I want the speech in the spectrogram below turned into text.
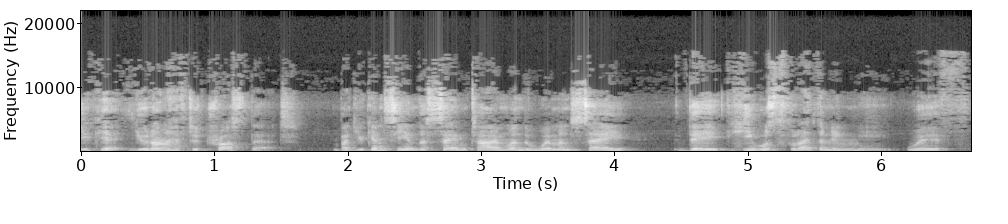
you can you don't have to trust that. But you can see in the same time when the women say they he was threatening me with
